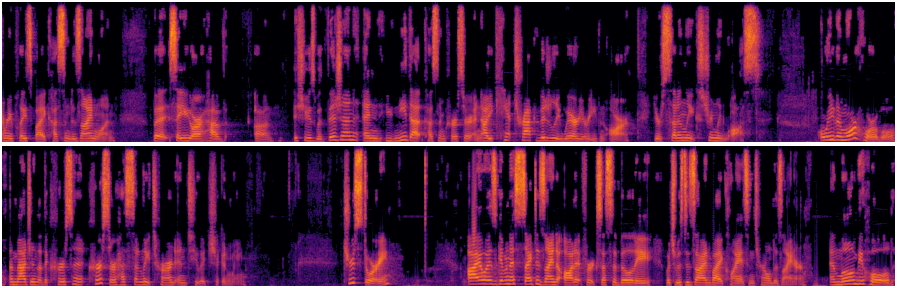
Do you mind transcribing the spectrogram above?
and replaced by a custom design one. But say you are, have um, issues with vision and you need that custom cursor and now you can't track visually where you even are. You're suddenly extremely lost. Or even more horrible, imagine that the cursor, cursor has suddenly turned into a chicken wing. True story. I was given a site design to audit for accessibility, which was designed by a client's internal designer. And lo and behold,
